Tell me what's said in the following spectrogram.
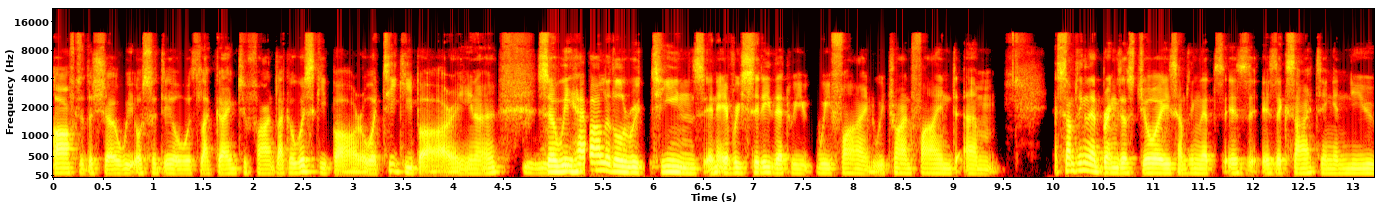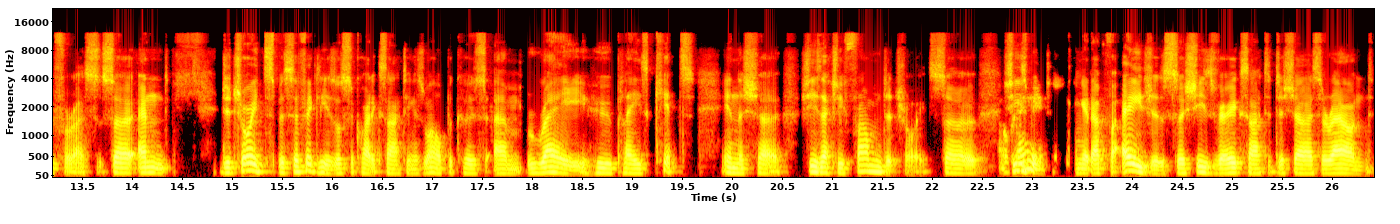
after the show, we also deal with like going to find like a whiskey bar or a tiki bar, you know. Mm-hmm. So we have our little routines in every city that we we find. We try and find um, something that brings us joy, something that is is exciting and new for us. So, and Detroit specifically is also quite exciting as well because um, Ray, who plays Kit in the show, she's actually from Detroit, so okay. she's been taking it up for ages. So she's very excited to show us around.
